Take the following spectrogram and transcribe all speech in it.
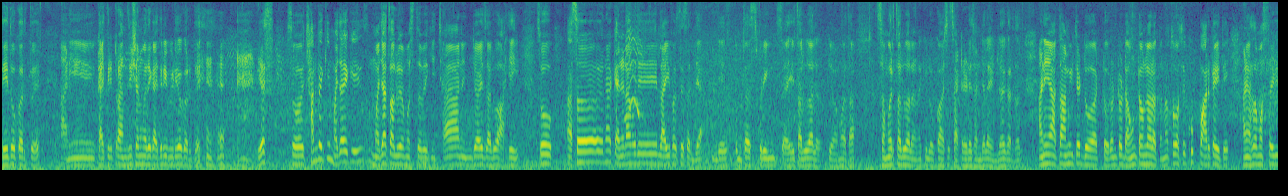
ते तो करतोय. आणि काहीतरी ट्रान्झिशनमध्ये काहीतरी व्हिडिओ करतोय. येस सो छानपैकी मजा आहे की मजा चालू आहे मस्तपैकी. छान एन्जॉय चालू आहे. सो असं ना कॅनडामध्ये लाईफ असते सध्या. म्हणजे तुमचं स्प्रिंग्स हे चालू झालं. किंवा मग आता समर चालू झालं ना की लोक असे सॅटर्डे संडेला एन्जॉय करतात. आणि आता आम्ही इथे डो टोरंटो डाऊनटाऊनला राहतो ना सो असे खूप पार्क आहे इथे. आणि असं मस्तपैकी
